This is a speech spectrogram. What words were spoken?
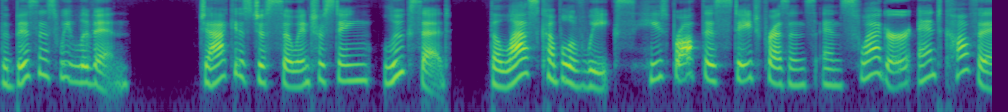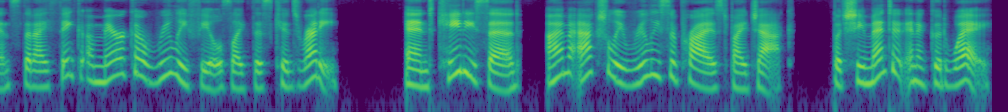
the business we live in. Jack is just so interesting, Luke said. The last couple of weeks, he's brought this stage presence and swagger and confidence that I think America really feels like this kid's ready. And Katy said, I'm actually really surprised by Jack. But she meant it in a good way.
